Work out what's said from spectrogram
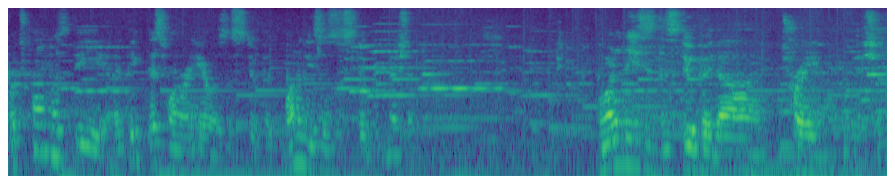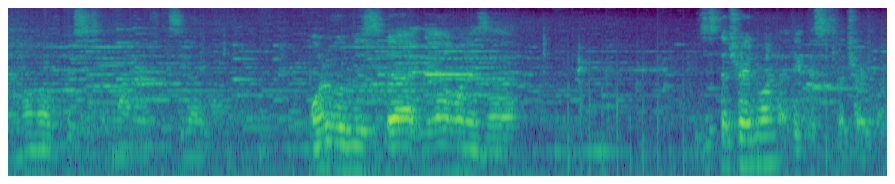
Which one was the? I think this one right here was a stupid. One of these was a stupid mission. One of these is the stupid uh, trade mission. I don't know if this is the one or if it's the other one. One of them is that, and the other one is uh. Is this the trade one? I think this is the trade one.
